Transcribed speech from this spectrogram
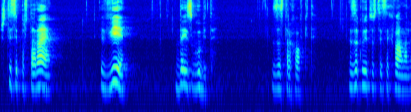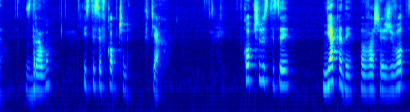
ще се постарая вие да изгубите за страховките, за които сте се хванали здраво и сте се вкопчали в тях. Вкопчали сте се някъде във вашия живот,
